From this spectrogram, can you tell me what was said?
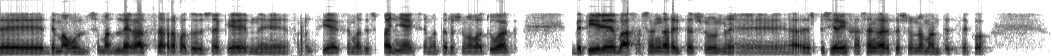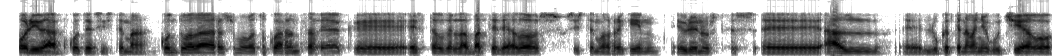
e, demagun, zenbat legat zarrapatu dezakeen e, Frantziak, zenbat Espainiak, zenbat erresuma batuak, beti ere, ba, jasangarritasun, e, espeziaren jasangarritasuna mantentzeko. Hori da, koten sistema. Kontua da, resuma batuko arrantzaleak e, ez daudela bat ere adoz, sistema horrekin. Euren ustez, e, al e, luketena baino gutxiago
